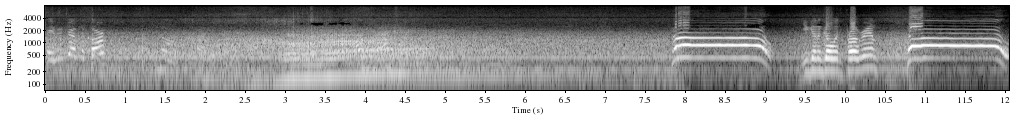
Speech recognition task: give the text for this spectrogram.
Hey, were you driving the car? No! You gonna go with the program? No!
